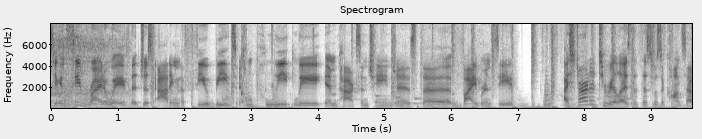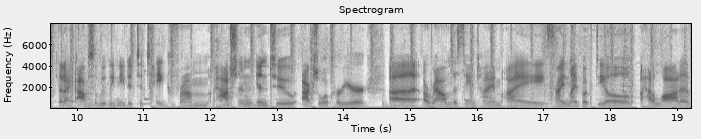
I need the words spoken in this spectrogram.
So you can see right away that just adding a few beets completely impacts and changes the vibrancy. I started to realize that this was a concept that I absolutely needed to take from passion into actual career. Uh, around the same time I signed my book deal, I had a lot of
